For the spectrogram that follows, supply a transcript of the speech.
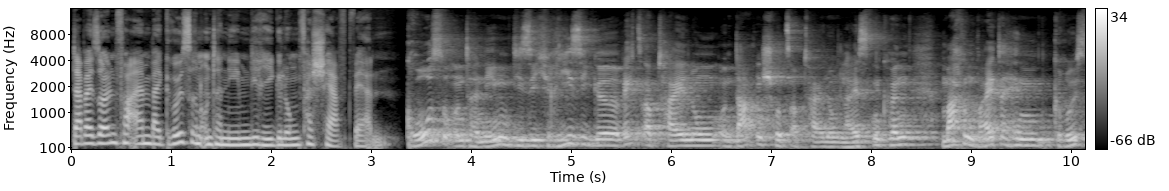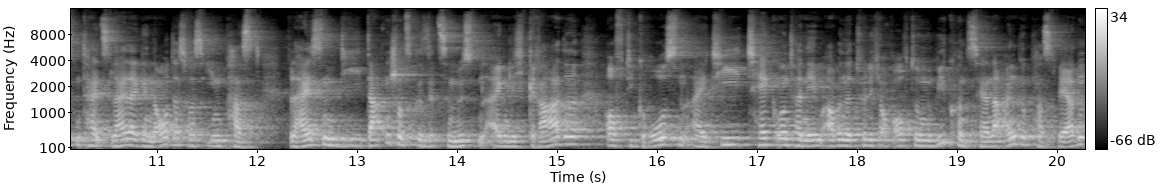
Dabei sollen vor allem bei größeren Unternehmen die Regelungen verschärft werden. Große Unternehmen, die sich riesige Rechtsabteilungen und Datenschutzabteilungen leisten können, machen weiterhin größtenteils leider genau das, was ihnen passt. Will heißen, die Datenschutzgesetze müssten eigentlich gerade auf die großen IT, Tech-Unternehmen, aber natürlich auch Automobilkonzerne angepasst werden,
